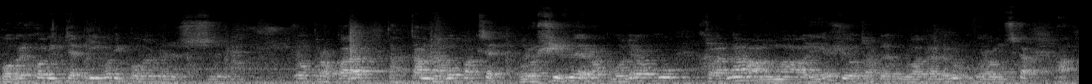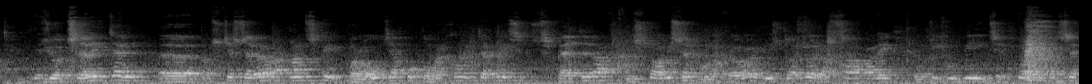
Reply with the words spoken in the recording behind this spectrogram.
povrchové teplé vody po, že, propadat, tak tam naopak se rozšiřuje rok od roku chladná anomálie, že jo, takhle u Labradonu, u Vronska. A že jo, celý ten e, prostě severoatlantský proud jako povrchový teplý se teda místo, aby se ponorovali, místo, aby to nasávali do těch hlubinných cirkulací, tak se e,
